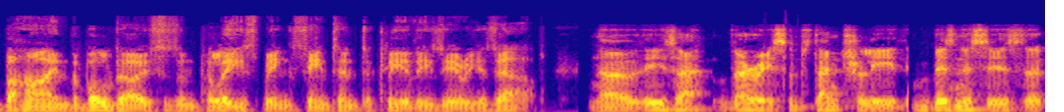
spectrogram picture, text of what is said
behind the bulldozers and police being sent in to clear these areas out. No, these are very substantially businesses that,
